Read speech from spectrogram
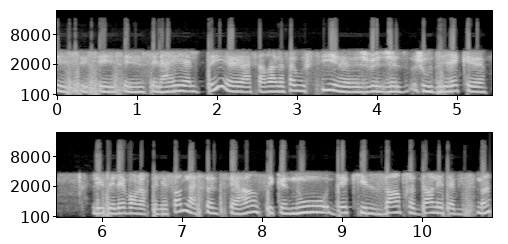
c'est la réalité. Euh, à Fernand Lefebvre aussi, euh, je, je, je vous dirais que les élèves ont leur téléphone. La seule différence, c'est que nous, dès qu'ils entrent dans l'établissement,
